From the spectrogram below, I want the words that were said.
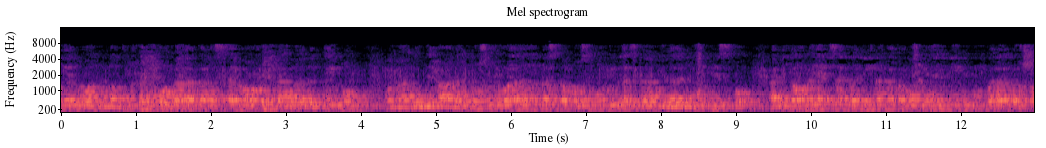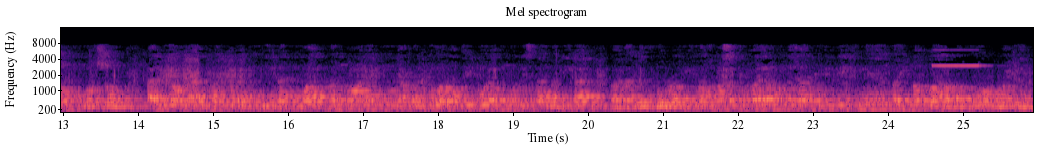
والمتردية والنطيحة وما أكل السبع إلا ما ذكيتم وما ذبح على النصب وأن تستقسموا بالأزلام ذلكم فسق اليوم يئس الذين كفروا من دينكم فلا تخشوهم واخشون اليوم أكملت لكم دينكم وأتممت عليكم نعمتي ورضيت لكم الإسلام دينا. فمن اضطر في مخمصة غير متجانف لإثم فإن الله غفور رحيم.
